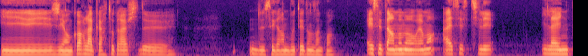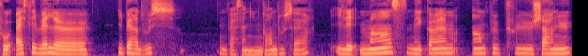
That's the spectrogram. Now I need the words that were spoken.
et j'ai encore la cartographie de, de ces grains de beauté dans un coin. Et c'était un moment vraiment assez stylé. Il a une peau assez belle, euh, hyper douce, une personne d'une grande douceur. Il est mince, mais quand même un peu plus charnu.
